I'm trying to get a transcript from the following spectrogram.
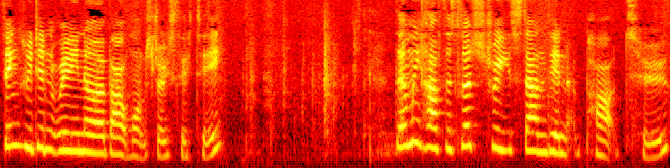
things we didn't really know about Monstro City. Then we have the Sludge Street Stand-In Part 2.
